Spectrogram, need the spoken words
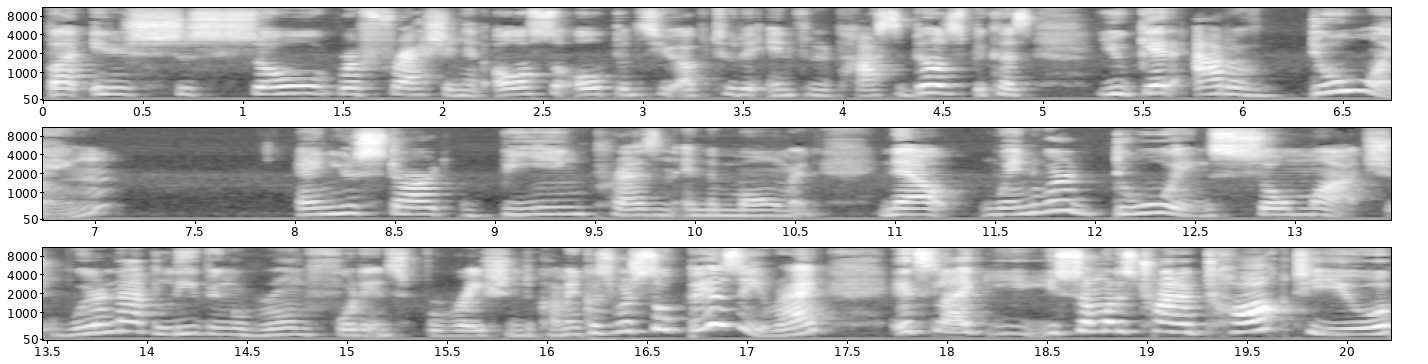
but it is just so refreshing it also opens you up to the infinite possibilities because you get out of doing and you start being present in the moment. Now, when we're doing so much, we're not leaving room for the inspiration to come in because we're so busy, right? It's like you, someone is trying to talk to you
